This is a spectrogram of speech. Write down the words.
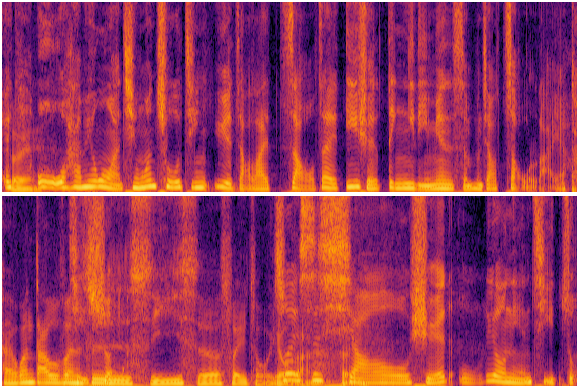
哎、欸，我我还没有问完，请问出经越早来，早在医学定义里面，什么叫早来啊？台湾大部分是十一、十二岁左右，所以是小学五六年级左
